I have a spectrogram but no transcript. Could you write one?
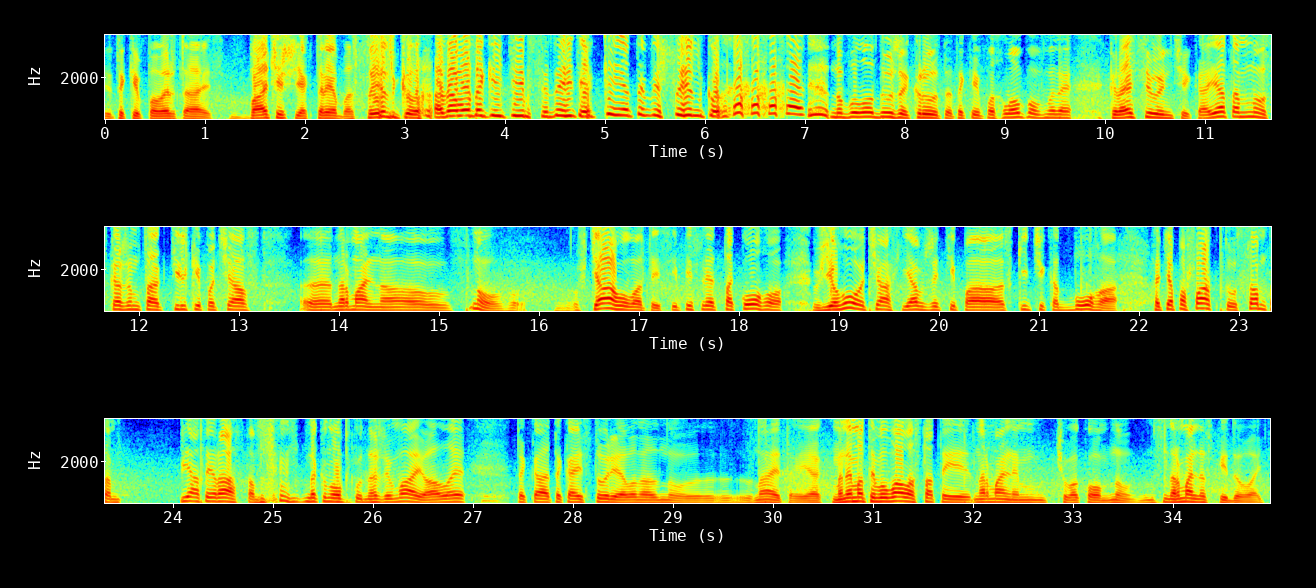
І таки повертаюсь. Бачиш, як треба, синку. А там отакий тіп сидить, який я тобі синку. Ну було дуже круто. Такий похлопав мене красюнчик. А я там, ну, скажімо так, тільки почав е, нормально ну, втягуватись. І після такого в його очах я вже типа скітчик від Бога. Хоча по факту сам там п'ятий раз там на кнопку нажимаю, але така, така історія, вона, ну, знаєте, як мене мотивувало стати нормальним чуваком, ну, нормально скидувати.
